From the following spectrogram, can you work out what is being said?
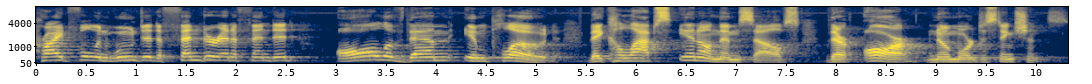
prideful and wounded, offender and offended, all of them implode. They collapse in on themselves. There are no more distinctions.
